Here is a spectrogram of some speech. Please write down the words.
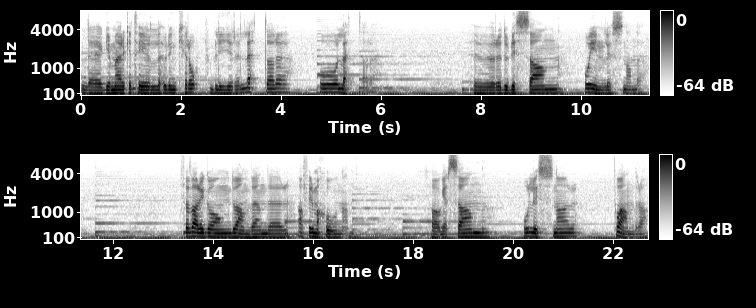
Lägg märke till hur din kropp blir lättare och lättare. Hur du blir sann och inlyssnande. För varje gång du använder affirmationen. Jag är sann och lyssnar på andra.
